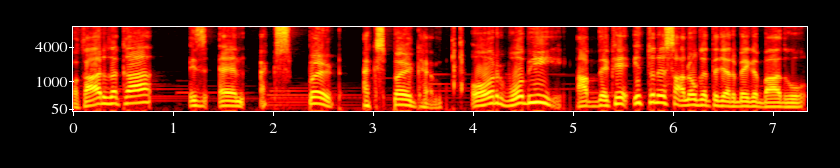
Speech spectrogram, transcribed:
वकार जका इज़ एन एक्सपर्ट एक्सपर्ट है। और वो भी, आप देखें, इतने सालों के तजर्बे के बाद वो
